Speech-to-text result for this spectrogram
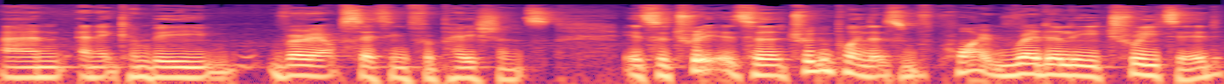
and, and it can be very upsetting for patients. It's a, it's a trigger point that's quite readily treated.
